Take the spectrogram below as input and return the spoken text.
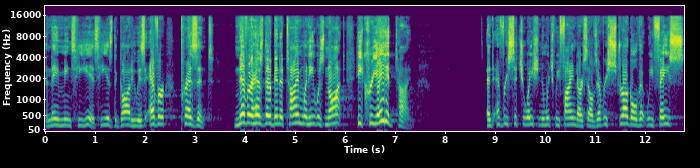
The name means He is. He is the God who is ever present. Never has there been a time when He was not. He created time. And every situation in which we find ourselves, every struggle that we face,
